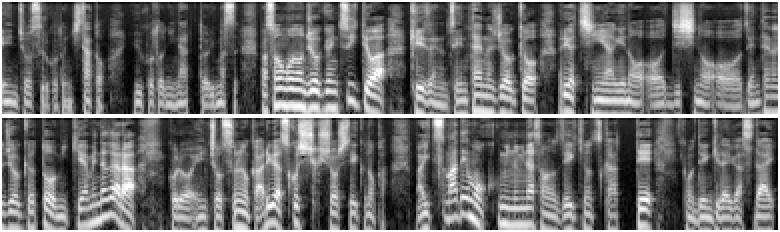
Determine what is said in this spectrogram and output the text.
延長することにしたということになっております、まあ、その後の状況については経済の全体の状況あるいは賃上げの実施の全体の状況等を見極めながらこれを延長するのかあるいは少し縮小していくのか、まあ、いつまでも国民の皆様の税金を使ってこの電気代ガス代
